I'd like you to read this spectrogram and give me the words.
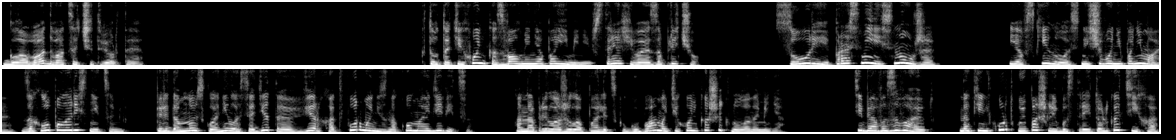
Глава 24. Кто-то тихонько звал меня по имени, встряхивая за плечо. «Сури, проснись, ну же!» Я вскинулась, ничего не понимая, захлопала ресницами. Передо мной склонилась одетая вверх от формы незнакомая девица. Она приложила палец к губам и тихонько шикнула на меня. «Тебя вызывают. Накинь куртку и пошли быстрее, только тихо!»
